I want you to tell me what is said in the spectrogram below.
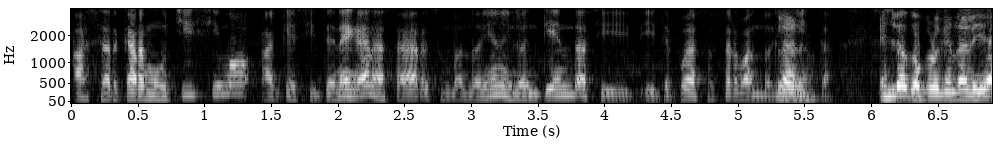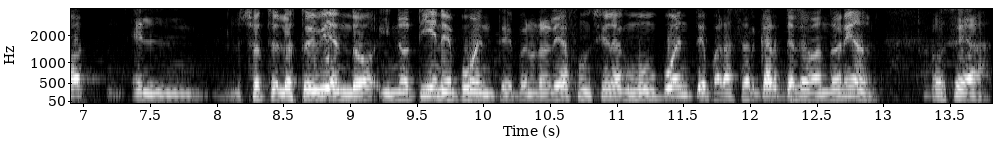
a acercar muchísimo a que si tenés ganas agarres un bandoneón y lo entiendas y, y te puedas hacer bandoneonista. Es loco porque en realidad el, yo te lo estoy viendo y no tiene puente, pero en realidad funciona como un puente para acercarte al bandoneón. O sea,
